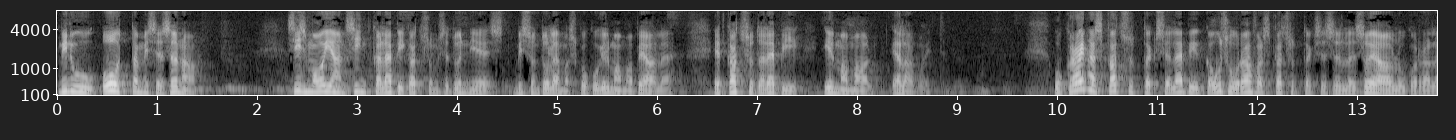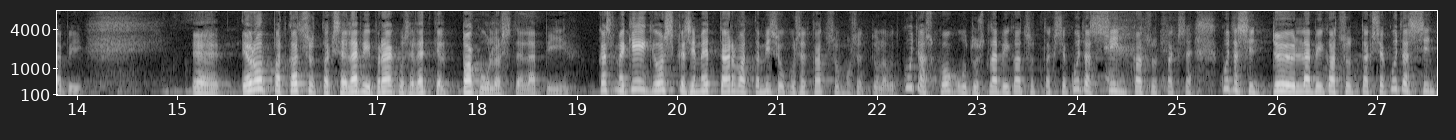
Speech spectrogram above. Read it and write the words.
minu ootamise sõna siis ma hoian sind ka läbi katsumise tunni eest, mis on tulemas kogu ilmamaa peale, et katsuda läbi ilmamaal elavaid. Ukrainas katsutakse läbi, ka usurahvast katsutakse selle sõjaolukorra läbi. Euroopat katsutakse läbi praegusel hetkel pagulaste läbi, kas me keegi oskasime ette arvata, missugused katsumused tulevad, kuidas kogudust läbi katsutakse, kuidas sind katsutakse, kuidas sind tööl läbi katsutakse, kuidas sind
